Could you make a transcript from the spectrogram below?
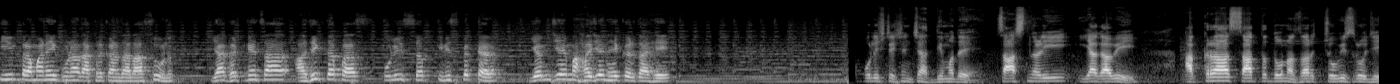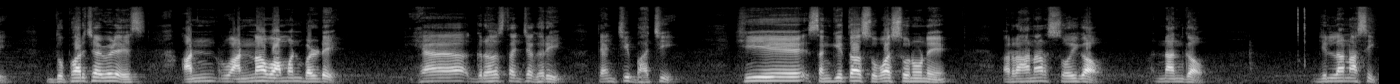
तीन प्रमाणे गुन्हा दाखल करण्यात आला असून या घटनेचा अधिक तपास पोलीस सब इन्स्पेक्टर एम जे महाजन हे करत आहे. पोलीस स्टेशनच्या हद्दीमध्ये चासनळी या गावी अकरा सात दोन हजार चोवीस रोजी दुपारच्या वेळेस अन् अण्णा वामन बर्डे ह्या ग्रहस्थांच्या घरी त्यांची भाची ही संगीता सुभाष सोनवणे राहणार सोयगाव नांदगाव जिल्हा नाशिक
